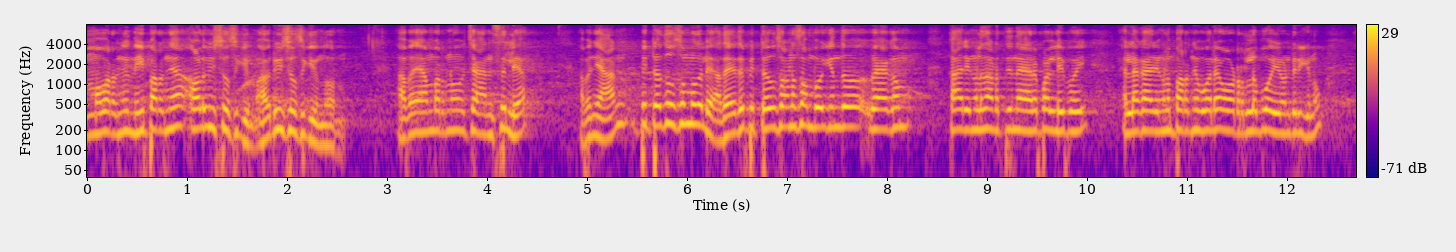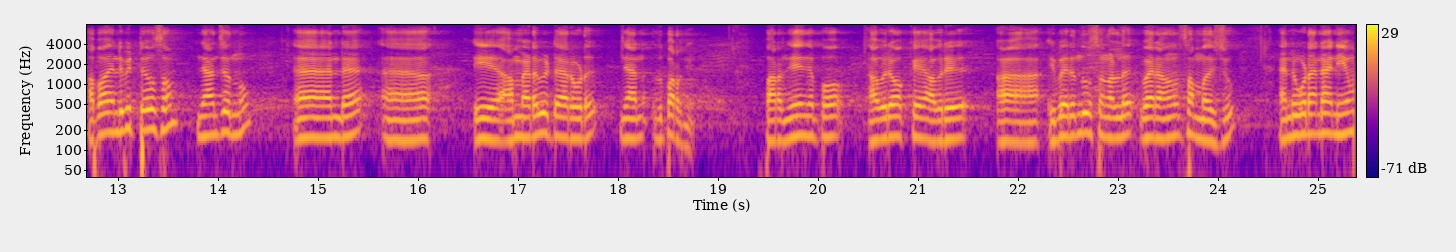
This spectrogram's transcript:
അമ്മ പറഞ്ഞു നീ പറഞ്ഞ ആൾ വിശ്വസിക്കും അവർ വിശ്വസിക്കും എന്ന് പറഞ്ഞു. അപ്പോൾ ഞാൻ പറഞ്ഞു ചാൻസ് ഇല്ല. അപ്പോൾ ഞാൻ പിറ്റേ ദിവസം മുതൽ അതായത് പിറ്റേ ദിവസമാണ് സംഭവിക്കുന്നത് വേഗം കാര്യങ്ങൾ നടത്തി നേരെ പള്ളിയിൽ പോയി എല്ലാ കാര്യങ്ങളും പറഞ്ഞ പോലെ ഓർഡറിൽ പോയിക്കൊണ്ടിരിക്കുന്നു. അപ്പോൾ അതിന്റെ പിറ്റേ ദിവസം ഞാൻ ചെന്നു എന്റെ ഈ അമ്മയുടെ വീട്ടുകാരോട് ഞാൻ ഇത് പറഞ്ഞു. പറഞ്ഞു കഴിഞ്ഞപ്പോൾ അവരൊക്കെ അവർ ഈ വരും ദിവസങ്ങളിൽ വരാമെന്ന് സമ്മതിച്ചു. എന്റെ കൂടെ എന്റെ അനിയും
